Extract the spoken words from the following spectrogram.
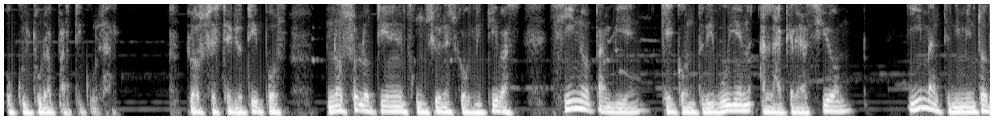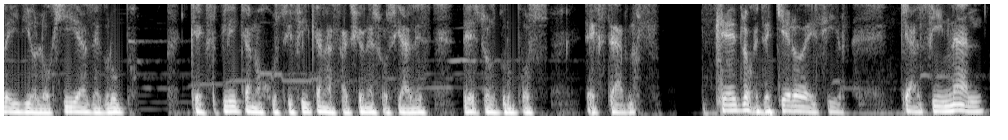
o cultura particular. Los estereotipos no solo tienen funciones cognitivas, sino también que contribuyen a la creación y mantenimiento de ideologías de grupo que explican o justifican las acciones sociales de estos grupos externos. ¿Qué es lo que te quiero decir? Que al final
